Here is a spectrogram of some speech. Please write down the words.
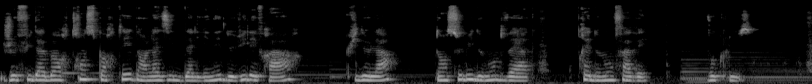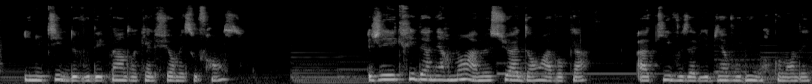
Je fus d'abord transporté dans l'asile d'aliénés de Villévrard, puis de là, dans celui de Montevergue, près de Montfavet, Vaucluse. Inutile de vous dépeindre quelles furent mes souffrances. J'ai écrit dernièrement à monsieur Adam, avocat, à qui vous aviez bien voulu me recommander,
